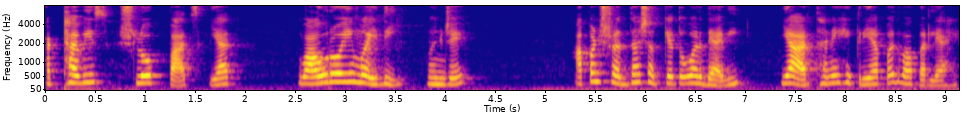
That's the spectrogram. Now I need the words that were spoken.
अठ्ठावीस श्लोक पाच यात वावरोई मैदी म्हणजे आपण श्रद्धा शक्यतोवर द्यावी या अर्थाने हे क्रियापद वापरले आहे.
